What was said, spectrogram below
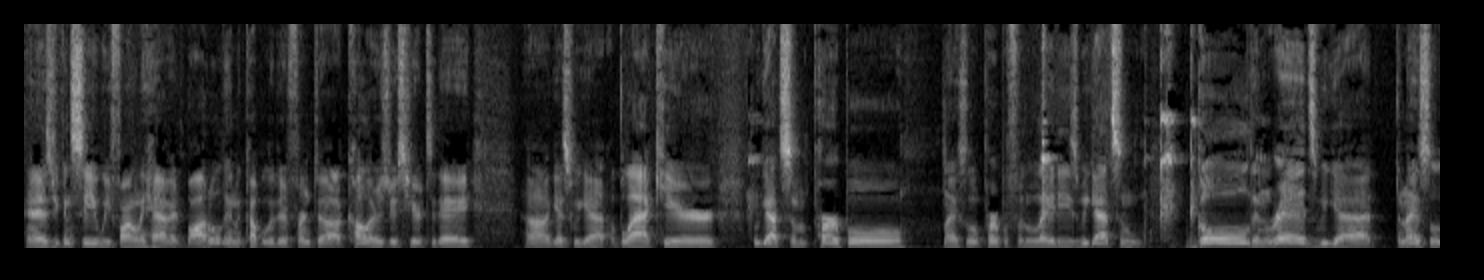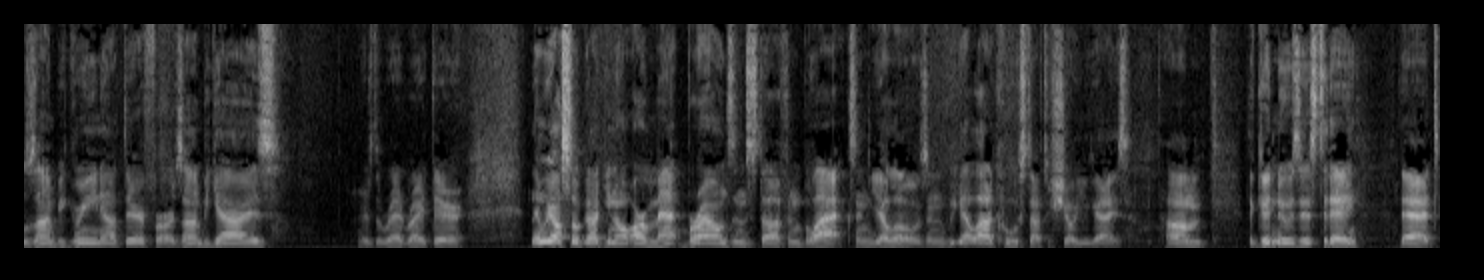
And as you can see, we finally have it bottled in a couple of different uh, colors just here today. Uh, I guess we got a black here. We got some purple. Nice little purple for the ladies. We got some gold and reds. We got the nice little zombie green out there for our zombie guys. There's the red right there. Then we also got, you know, our matte browns and stuff and blacks and yellows. And we got a lot of cool stuff to show you guys. Um, the good news is today that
